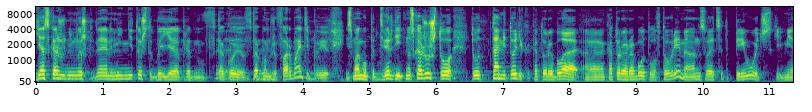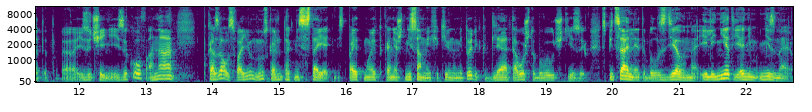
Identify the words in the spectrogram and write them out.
я скажу немножко, наверное, не то, чтобы я прям в такой в таком же формате и смогу подтвердить, но скажу, что то та методика, которая была, э, которая работала в то время, она называется это переводческий метод э, изучения языков, она показала свою, ну, скажем так, несостоятельность. Поэтому это, конечно, не самая эффективная методика для того, чтобы выучить язык. Специально это было сделано или нет, я не, не знаю.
